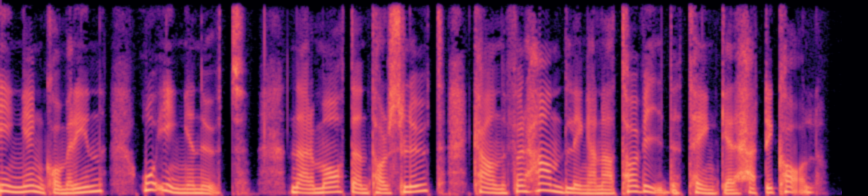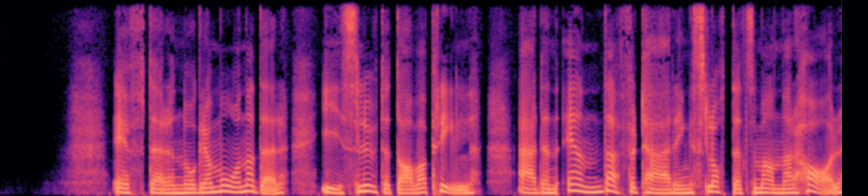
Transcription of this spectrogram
Ingen kommer in och ingen ut. När maten tar slut kan förhandlingarna ta vid, tänker hertig Karl. Efter några månader, i slutet av april, är den enda förtäring slottets mannar har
